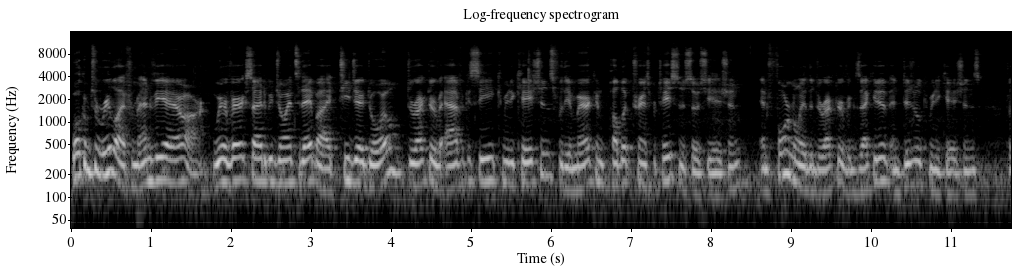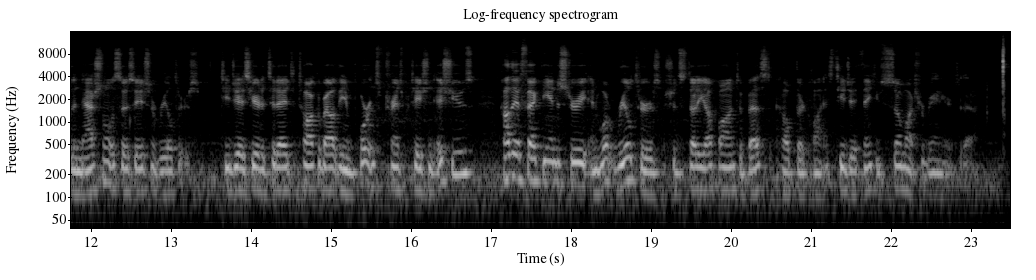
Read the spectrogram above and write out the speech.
Welcome to Real Life from NVAR. We are very excited to be joined today by TJ Doyle, Director of Advocacy Communications for the American Public Transportation Association, and formerly the Director of Executive and Digital Communications for the National Association of Realtors. TJ is here today to talk about the importance of transportation issues, how they affect the industry, and what realtors should study up on to best help their clients. TJ, thank you so much for being here today.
